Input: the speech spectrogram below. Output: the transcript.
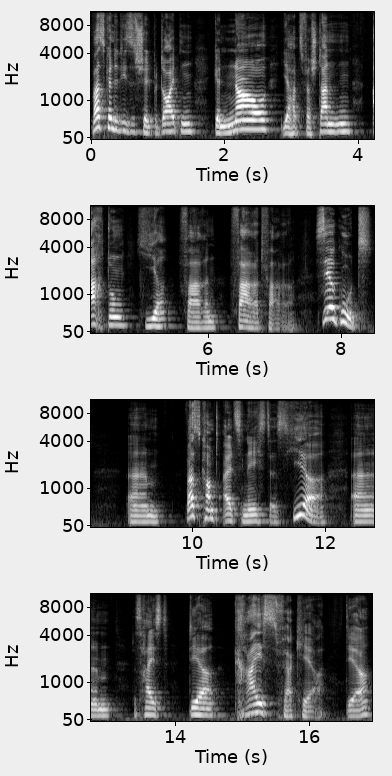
was könnte dieses Schild bedeuten? Genau, ihr habt's verstanden. Achtung, hier fahren Fahrradfahrer. Sehr gut. Ähm, was kommt als nächstes? Hier ähm, das heißt, der Kreisverkehr, der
